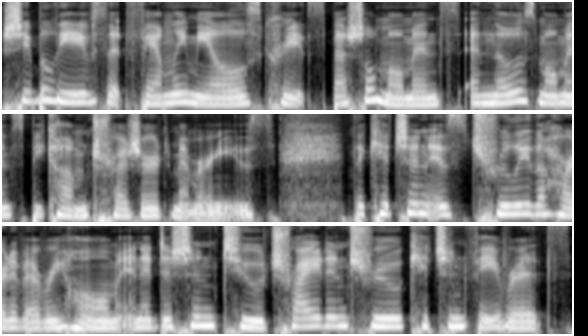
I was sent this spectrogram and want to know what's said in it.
She believes that family meals create special moments, and those moments become treasured memories. The kitchen is truly the heart of every home. In addition to tried and true kitchen favorites,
